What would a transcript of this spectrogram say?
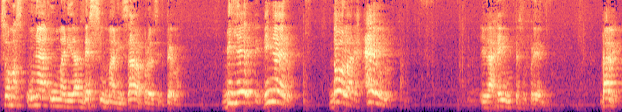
Somos una humanidad deshumanizada por el sistema. Billete, dinero, dólares, euros. Y la gente sufriendo. Dale.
